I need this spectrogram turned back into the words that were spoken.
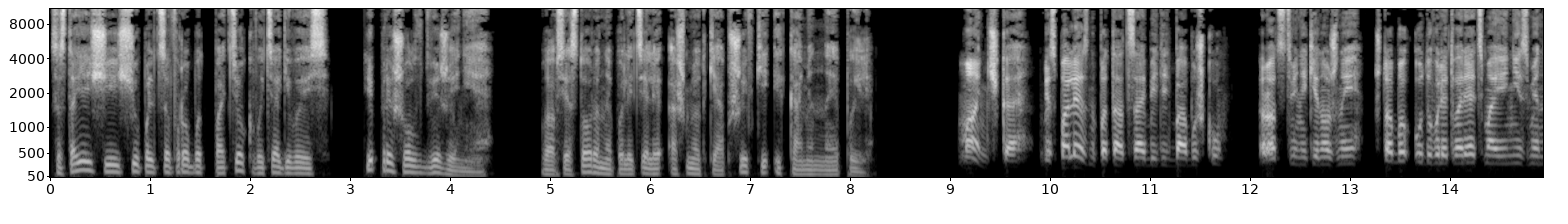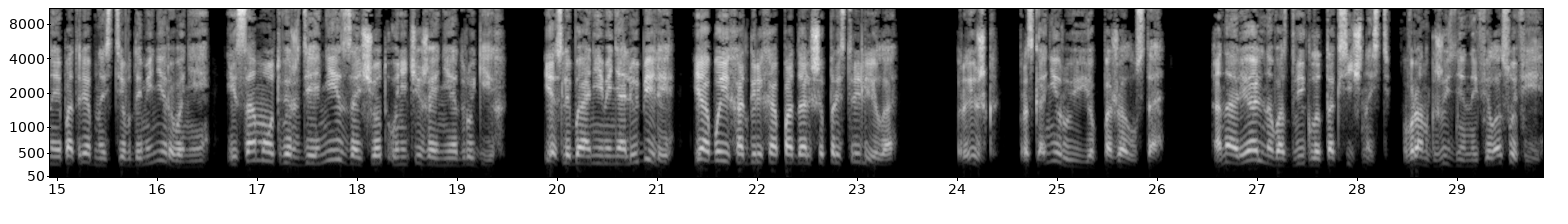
Состоящий из щупальцев робот потек, вытягиваясь, и пришел в движение. Во все стороны полетели ошметки обшивки и каменная пыль. «Манечка, бесполезно пытаться обидеть бабушку. Родственники нужны, чтобы удовлетворять мои низменные потребности в доминировании и самоутверждении за счет уничижения других. Если бы они меня любили, я бы их от греха подальше пристрелила. Рыжк, просканируй ее, пожалуйста. Она реально воздвигла токсичность в ранг жизненной философии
